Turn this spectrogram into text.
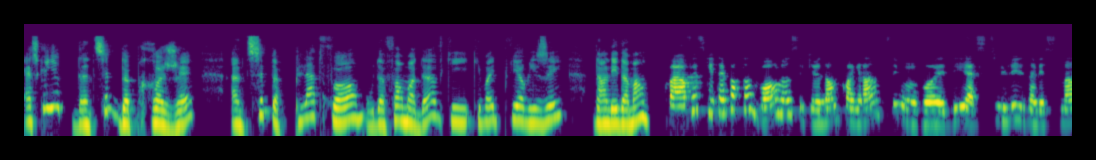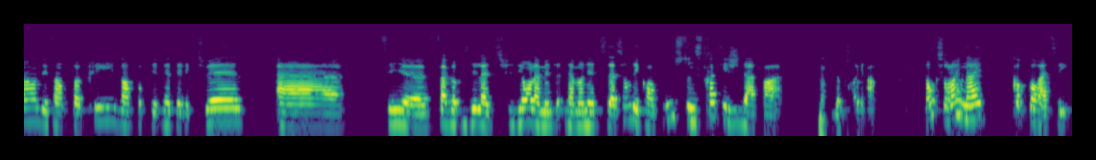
Est-ce qu'il y a un type de projet, un type de plateforme ou de format d'œuvre qui, qui va être priorisé dans les demandes? Ben, en fait, ce qui est important de voir, là, c'est que dans le programme, tu sais, on va aider à stimuler les investissements des entreprises en propriété intellectuelle, à euh, favoriser la diffusion, la, la monétisation des contenus. C'est une stratégie d'affaires de programme. Donc, c'est vraiment une aide corporative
